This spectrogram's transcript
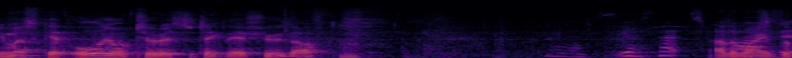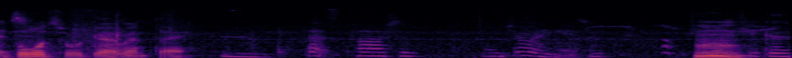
You must get all your tourists to take their shoes off, Yes, yes, that's otherwise part the it. boards will go, won't they? That's part of enjoying it. And Hmm. If you go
